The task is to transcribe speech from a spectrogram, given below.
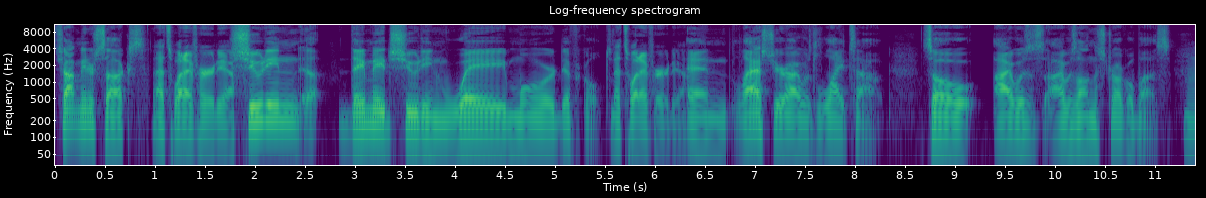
shot meter sucks. That's what I've heard. Yeah, Shooting, uh, they made shooting way more difficult. that's what I've heard. Yeah. And last year I was lights out. So I was I was on the struggle bus. Hmm.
